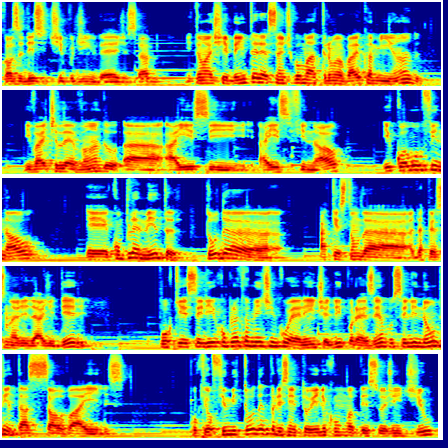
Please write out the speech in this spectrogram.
por causa desse tipo de inveja, sabe? Então achei bem interessante como a trama vai caminhando e vai te levando a, a, esse, a esse final e como o final é, complementa toda a questão da, da personalidade dele, porque seria completamente incoerente ali, por exemplo, se ele não tentasse salvar eles. Porque o filme todo apresentou ele como uma pessoa gentil,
